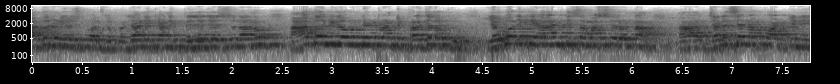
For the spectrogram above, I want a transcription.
ఆదరణ నియోజకవర్గ ప్రజానికానికి తెలియజేస్తున్నాను. ఆదోనిలో ఉండేటువంటి ప్రజలకు ఎవరికి ఎలాంటి సమస్యలు ఉన్నా ఆ జనసేన పార్టీని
